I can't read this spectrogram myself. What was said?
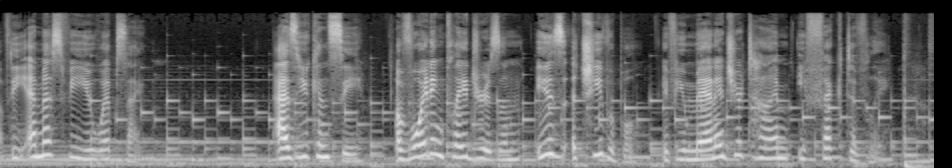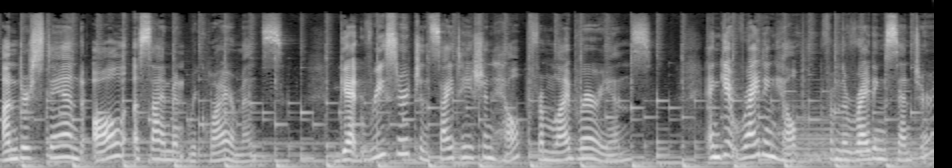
of the MSVU website. As you can see, avoiding plagiarism is achievable if you manage your time effectively, understand all assignment requirements, get research and citation help from librarians, and get writing help from the Writing Center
